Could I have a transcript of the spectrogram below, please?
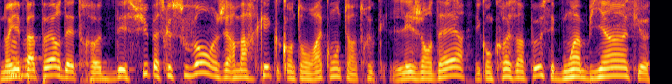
N'ayez pas peur d'être déçu parce que souvent j'ai remarqué que quand on raconte un truc légendaire et qu'on creuse un peu, c'est moins bien que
